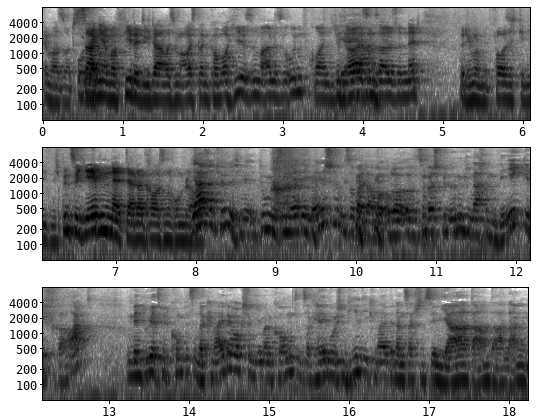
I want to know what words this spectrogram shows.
immer so. Das sagen ja immer viele, die da aus dem Ausland kommen. Auch hier sind wir alle so unfreundlich und ja, da sind sie alle so nett. Würde ich mal mit Vorsicht genießen. Ich bin zu jedem nett, der da draußen rumläuft. Ja, natürlich. Du, wir sind nette Menschen und so weiter. Aber, oder, oder zum Beispiel irgendwie nach dem Weg gefragt. Und wenn du jetzt mit Kumpels in der Kneipe hockst und jemand kommt und sagt, hey, wo ist denn die in die Kneipe? Dann sagst du zu ihm, ja, da und da lang.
